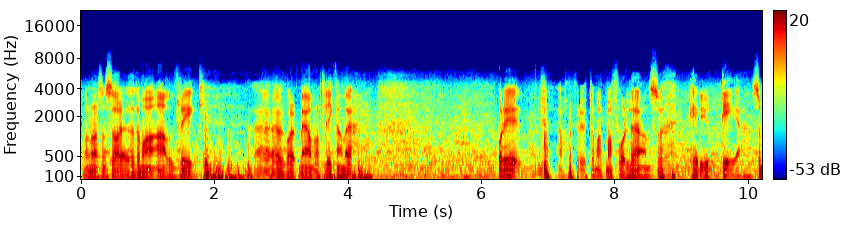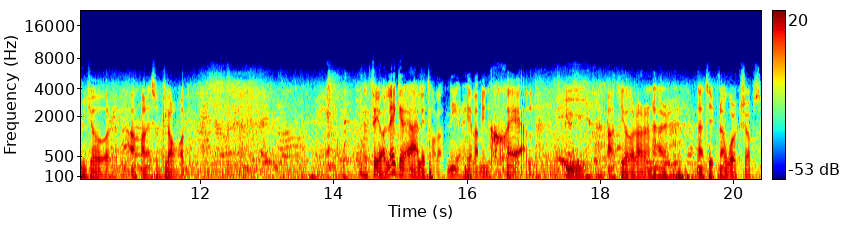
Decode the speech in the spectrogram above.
Det var några som sa det, de har aldrig eh, varit med om något liknande. Och det, ja, förutom att man får lön så är det ju det som gör att man är så glad. För jag lägger ärligt talat ner hela min själ i att göra den här, den här typen av workshops.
